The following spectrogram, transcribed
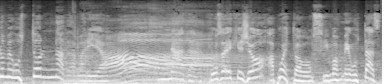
No me gustó nada, María. Ah. Nada. Vos sabés que yo apuesto a vos y vos me gustás.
